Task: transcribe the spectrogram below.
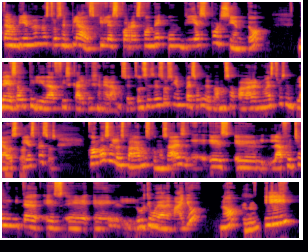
también a nuestros empleados y les corresponde un 10% de esa utilidad fiscal que generamos. Entonces, esos 100 pesos les vamos a pagar a nuestros empleados 10 pesos. ¿Cómo se los pagamos? Como sabes, es la fecha límite es eh, el último día de mayo, ¿no? Y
